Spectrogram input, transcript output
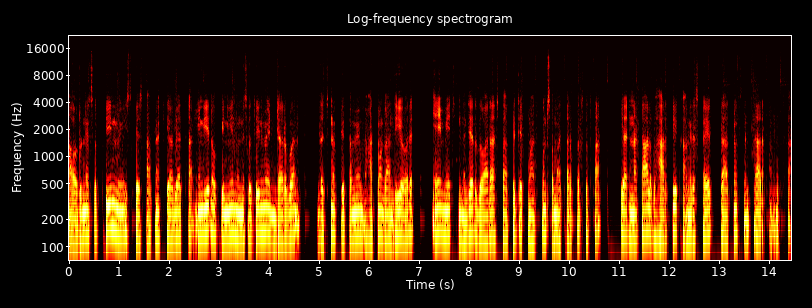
और 1903 में इसकी स्थापना किया गया था। इंडियन ओपिनियन 1903 में डरबन, दक्षिण अफ्रीका में महात्मा गांधी और एम एच नज़र द्वारा स्थापित एक महत्वपूर्ण समाचार पत्र था। यह नटाल भारतीय कांग्रेस का एक प्राथमिक संचार अंग था।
